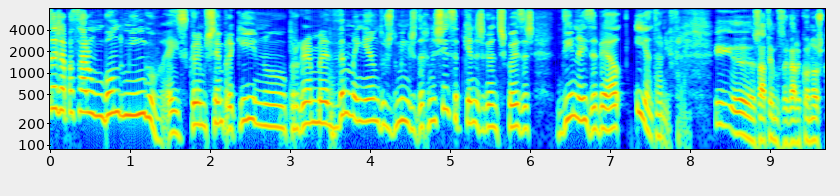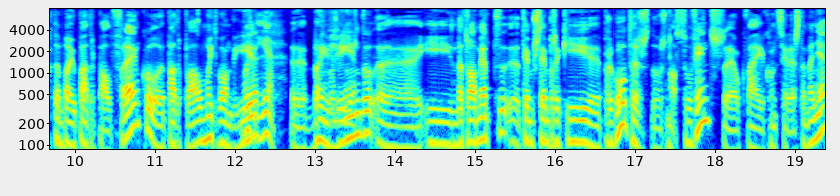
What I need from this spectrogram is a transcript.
esteja a passar um bom domingo. É isso que queremos sempre aqui no programa da manhã dos Domingos da Renascença, Pequenas Grandes Coisas, Dina Isabel e António Franco. E uh, já temos agora connosco também o Padre Paulo Franco. Padre Paulo, muito bom dia. Bom dia. Uh, Bem-vindo. Uh, e, naturalmente, temos sempre aqui perguntas dos nossos ouvintes, é o que vai acontecer esta manhã.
